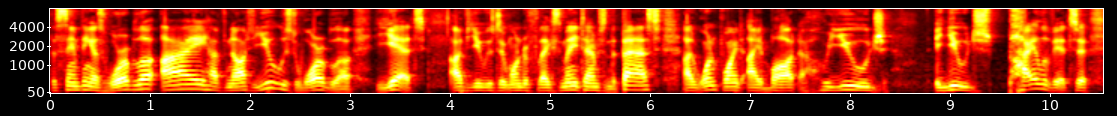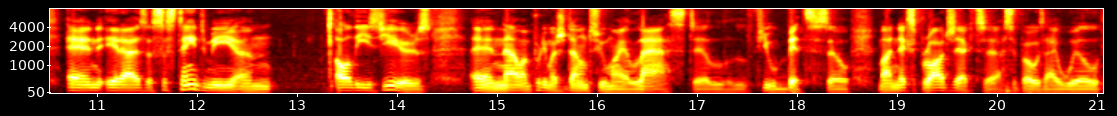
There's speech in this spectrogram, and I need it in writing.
the same thing as Worbla. I have not used Worbla yet. I've used Wonderflex many times in the past. At one point I bought a huge, a huge pile of it and it has sustained me um, all these years and now I'm pretty much down to my last uh, few bits. So my next project uh, I suppose I will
